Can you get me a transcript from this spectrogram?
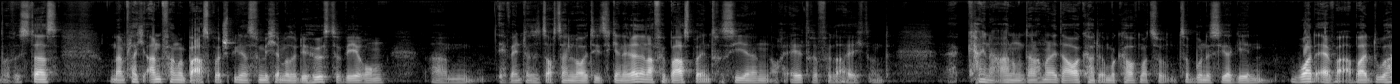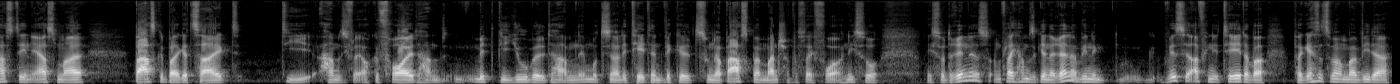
Was ist das? Und dann vielleicht anfangen mit Basketball spielen, das ist für mich immer so die höchste Währung. Ähm, eventuell sind es auch dann Leute, die sich generell danach für Basketball interessieren, auch ältere vielleicht. Und äh, keine Ahnung, dann auch mal eine Dauerkarte irgendwo mal zur, zur Bundesliga gehen, whatever. Aber du hast denen erstmal Basketball gezeigt, die haben sich vielleicht auch gefreut, haben mitgejubelt, haben eine Emotionalität entwickelt zu einer Basketballmannschaft, was vielleicht vorher auch nicht so, nicht so drin ist. Und vielleicht haben sie generell eine gewisse Affinität, aber vergessen Sie immer mal wieder,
